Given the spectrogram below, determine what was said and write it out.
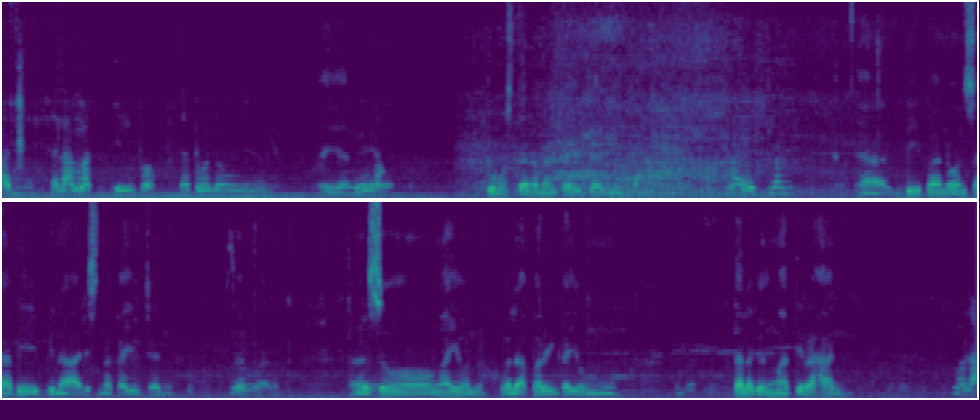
At salamat din po sa tulong ninyo. Ayan. Yun lang. Kumusta naman kayo dyan? Ayos lang. Ah, di ba noon sabi pinaalis na kayo dyan? Kwan? Ah, so ngayon wala pa rin kayong talagang matirahan. Wala.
